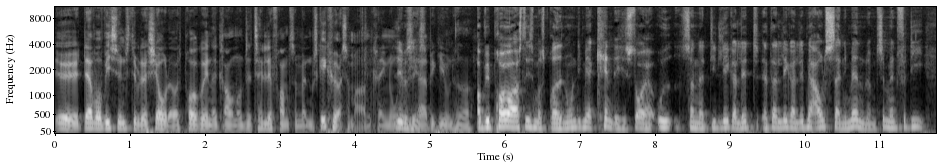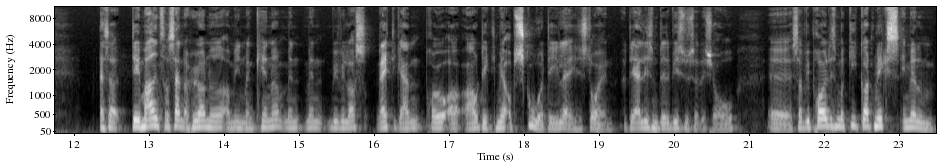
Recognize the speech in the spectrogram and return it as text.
Øh, der, hvor vi synes, det bliver sjovt, er også prøve at gå ind og grave nogle detaljer frem, som man måske ikke hører så meget omkring nogle Lige af de præcis. her begivenheder. Og vi prøver også ligesom at sprede nogle af de mere kendte historier ud, sådan at de ligger lidt, at der ligger lidt mere afstand imellem dem, simpelthen fordi, altså det er meget interessant at høre noget om en, man kender, men, men vi vil også rigtig gerne prøve at afdække de mere obskure dele af historien, og det er ligesom det, vi synes er det sjove. Øh, Så vi prøver ligesom at give et godt mix imellem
